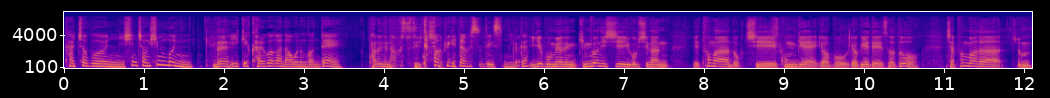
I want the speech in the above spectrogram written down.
가처분 신청 신문 네. 이게 결과가 나오는 건데 다르게 나올 수도 있죠. 다르게 나올 수도 있습니까? 그러니까 이게 보면은 김건희 씨의 7시간 통화 녹취 공개 여부 여기에 대해서도 재판마다 좀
